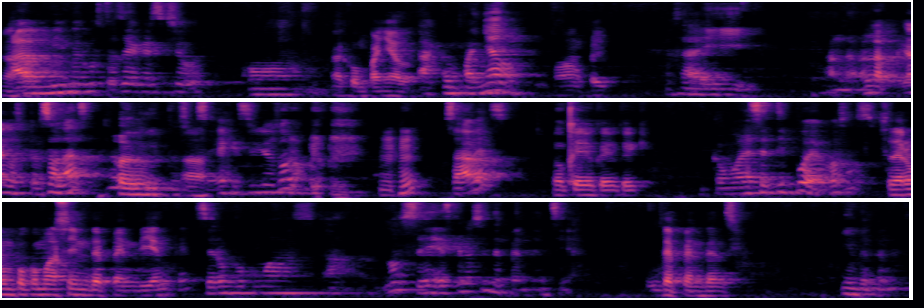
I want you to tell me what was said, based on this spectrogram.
Ajá. A mí me gusta hacer ejercicio con- Acompañado. acompañado. Ah, ok. O sea, y andar a la verga a las personas y pues Ah. hacer ejercicio yo solo. ¿Sabes? Ok, ok, ok. Como ese tipo de cosas. Ser un poco más independiente. Ser un poco más. ah, no sé, es que no es independencia. Dependencia. Independencia.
